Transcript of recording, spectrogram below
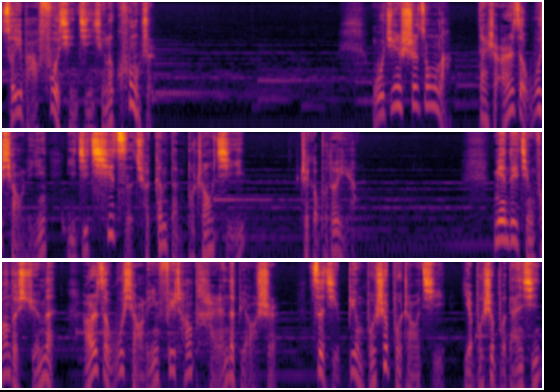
所以把父亲进行了控制。吴军失踪了，但是儿子吴小林以及妻子却根本不着急，这个不对呀。面对警方的询问，儿子吴小林非常坦然地表示，自己并不是不着急，也不是不担心，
